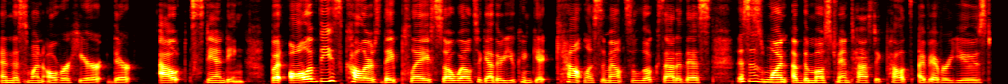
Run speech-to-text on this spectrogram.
and this one over here, they're outstanding. But all of these colors they play so well together. You can get countless amounts of looks out of this. This is one of the most fantastic palettes i've ever used.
